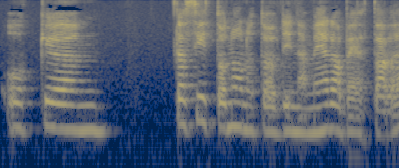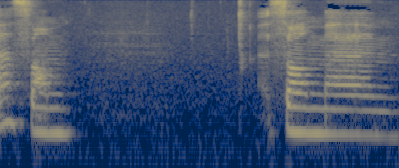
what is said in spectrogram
och eh, där sitter någon av dina medarbetare som, som eh,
